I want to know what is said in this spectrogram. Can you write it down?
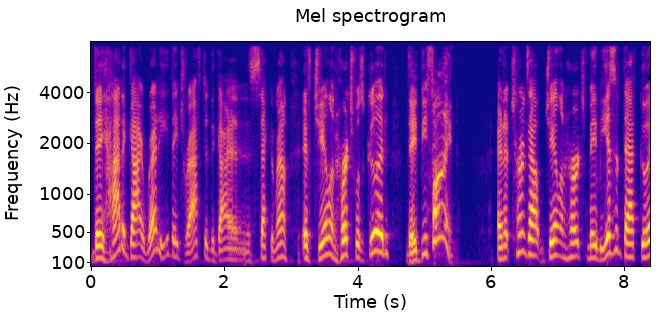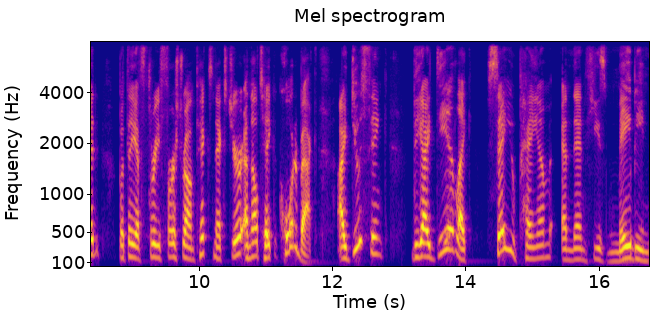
they had a guy ready, they drafted the guy in the second round. If Jalen Hurts was good, they'd be fine. And it turns out Jalen Hurts maybe isn't that good, but they have three first round picks next year and they'll take a quarterback. I do think the idea like say you pay him and then he's maybe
